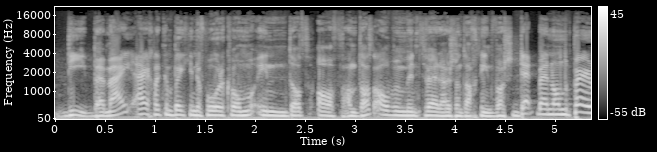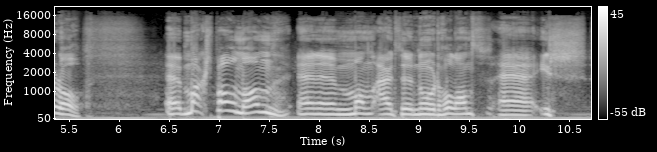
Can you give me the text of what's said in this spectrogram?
die bij mij eigenlijk een beetje naar voren kwam in dat, van dat album in 2018 was Dead Man on the Payroll. Eh, Max Polman, een man uit eh, Noord-Holland, eh, is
